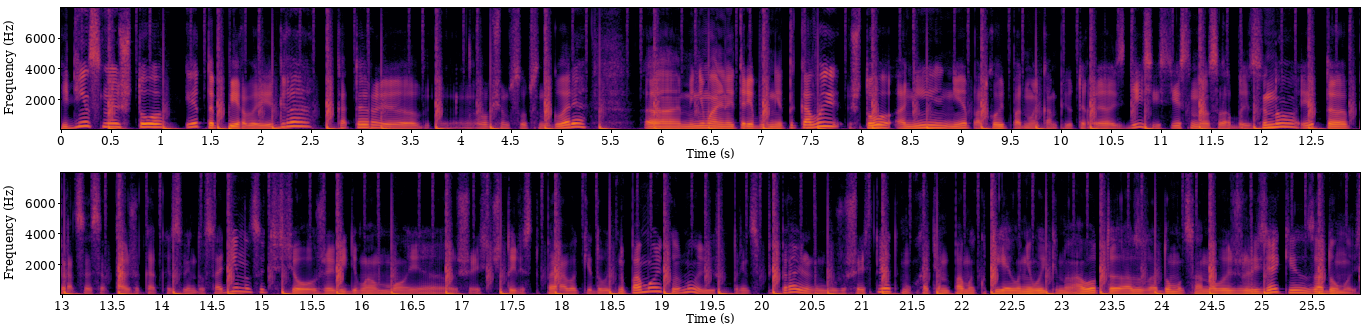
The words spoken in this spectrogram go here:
Единственное, что это первая игра, которая, в общем, собственно говоря, Э, минимальные требования таковы, что они не подходят под мой компьютер. Э, здесь, естественно, слабое звено. Это процессор, так же, как и с Windows 11. Все, уже, видимо, мой 6400 э, пора выкидывать на помойку. Ну и, в принципе, правильно, ему уже 6 лет. Ну, хотя на помойку-то я его не выкину. А вот задуматься о новой железяке задумаюсь.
